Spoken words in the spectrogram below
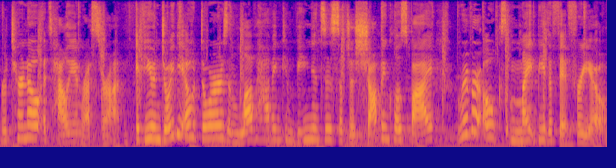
Returno Italian restaurant. If you enjoy the outdoors and love having conveniences such as shopping close by, River Oaks might be the fit for you.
